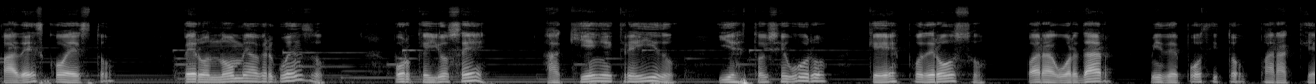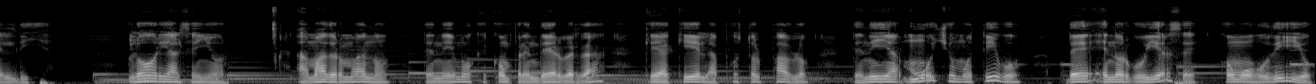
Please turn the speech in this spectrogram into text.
padezco esto, pero no me avergüenzo, porque yo sé a quien he creído y estoy seguro que es poderoso para guardar mi depósito para aquel día. Gloria al Señor. Amado hermano, tenemos que comprender, ¿verdad? Que aquí el apóstol Pablo tenía mucho motivo de enorgullecerse como judío,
